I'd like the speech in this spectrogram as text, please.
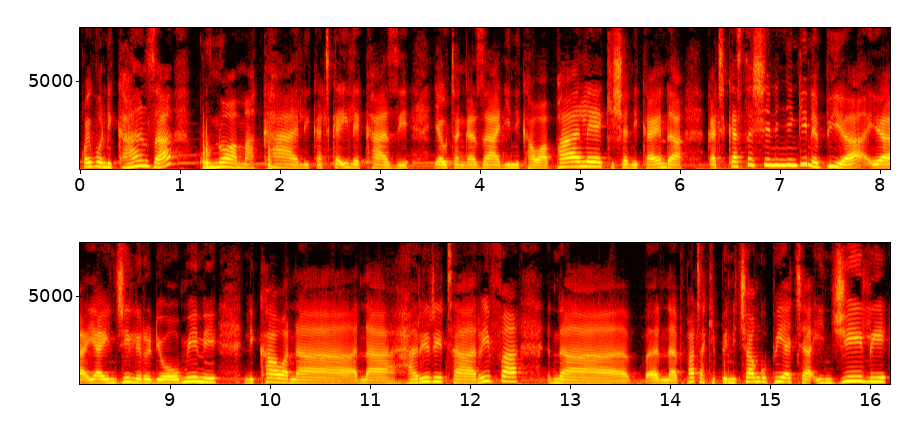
Kwa hivyo nikaanza kunoa makali katika ile kazi ya utangazaji. Nikawa pale kisha nikaenda katika stesheni nyingine pia ya, ya injili redio waumini. Nikawa na, na hariri taarifa na napata kipindi changu pia cha injili.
